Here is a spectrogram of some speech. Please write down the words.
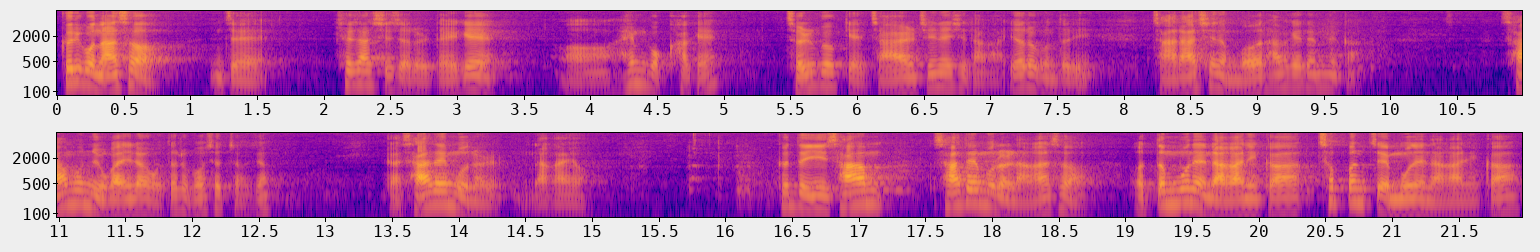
그리고 나서 이제 태자 시절을 되게 어, 행복하게 즐겁게 잘 지내시다가 여러분들이 잘 아시는 뭘 하게 됩니까? 사문유관이라고 들어보셨죠? 그죠? 그러니까 사대문을 나가요. 근데 이 사, 사대문을 나가서 어떤 문에 나가니까 첫 번째 문에 나가니까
